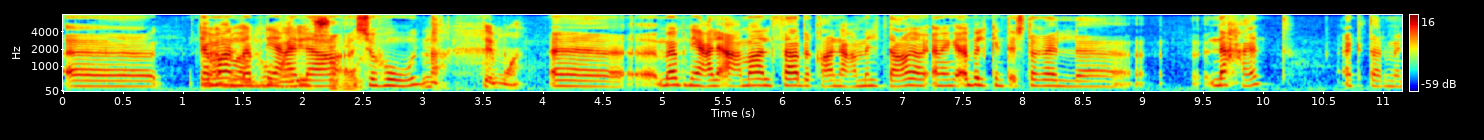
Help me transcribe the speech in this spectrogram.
أه كمان مبني على شهود, شهود. نعم أه مبني على أعمال سابقة أنا عملتها. أنا قبل كنت أشتغل أه نحت أكثر من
